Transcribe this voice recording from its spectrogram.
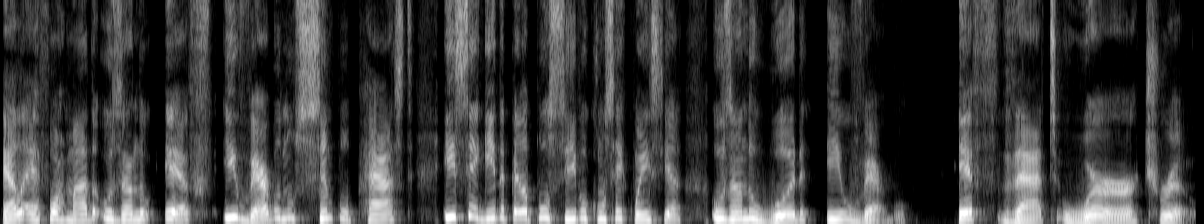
Ela é formada usando if e verbo no simple past e seguida pela possível consequência usando would e o verbo. If that were true.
